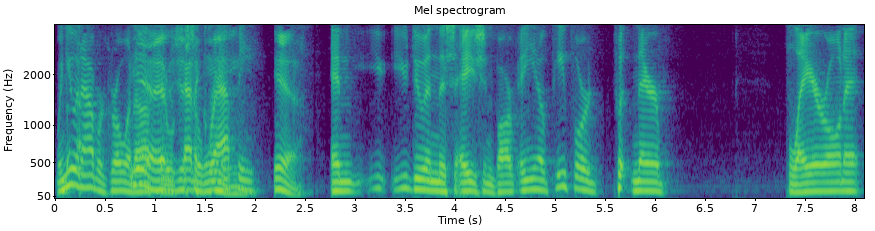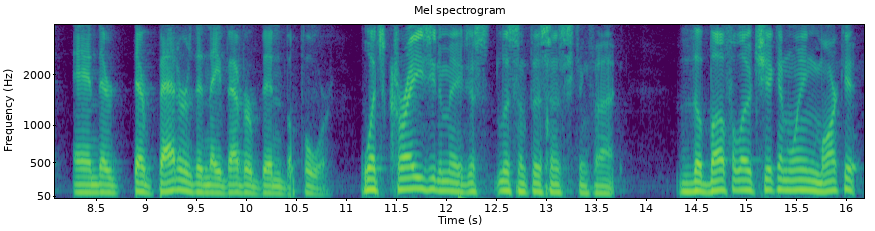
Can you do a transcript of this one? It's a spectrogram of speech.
When you and I were growing yeah, up, it they was were just kind of crappy. Yeah. And you, you doing this Asian bar, and you know, people are putting their flair on it, and they're they're better than they've ever been before. What's crazy to me, just listen to this interesting fact. The buffalo chicken wing market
